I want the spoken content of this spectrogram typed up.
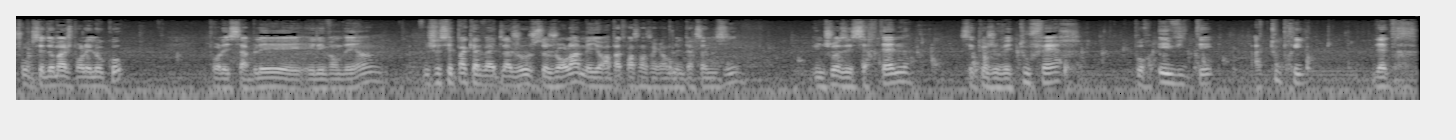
Je trouve que c'est dommage pour les locaux, pour les Sablés et les Vendéens. Je ne sais pas quelle va être la jauge ce jour-là, mais il n'y aura pas 350 000 personnes ici. Une chose est certaine, c'est que je vais tout faire pour éviter à tout prix d'être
